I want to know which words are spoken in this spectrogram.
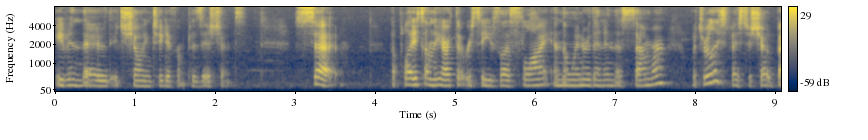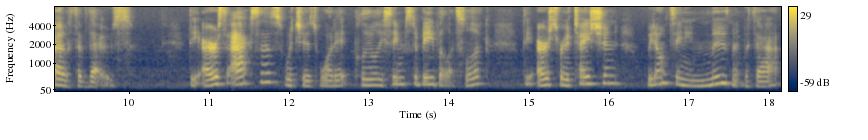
even though it's showing two different positions. So, a place on the earth that receives less light in the winter than in the summer, which really is supposed to show both of those. The Earth's axis, which is what it clearly seems to be, but let's look, the Earth's rotation, we don't see any movement with that.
